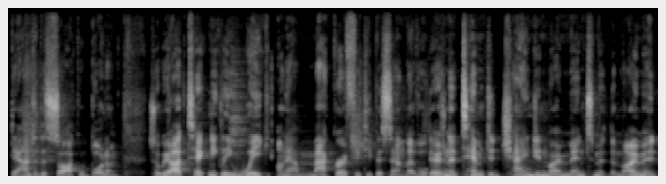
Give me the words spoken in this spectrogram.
down to the cycle bottom. So we are technically weak on our macro 50% level. There's an attempted change in momentum at the moment,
